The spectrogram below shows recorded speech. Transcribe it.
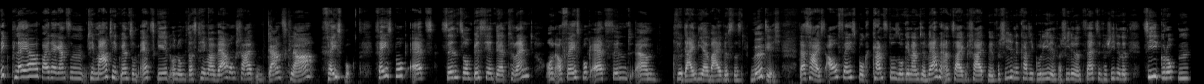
Big Player bei der ganzen Thematik, wenn es um Ads geht und um das Thema Werbung schalten, ganz klar Facebook. Facebook Ads sind so ein bisschen der Trend und auch Facebook Ads sind ähm, für dein DIY-Business möglich. Das heißt, auf Facebook kannst du sogenannte Werbeanzeigen schalten in verschiedenen Kategorien, in verschiedenen Sets, in verschiedenen Zielgruppen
